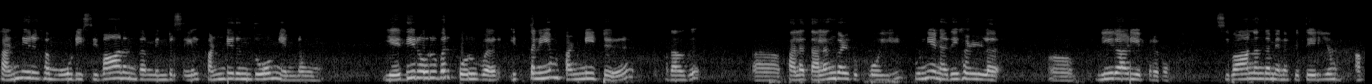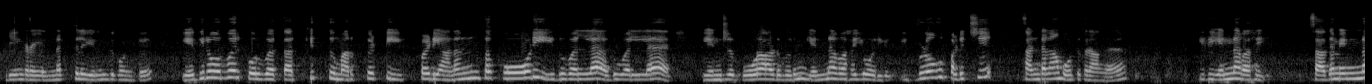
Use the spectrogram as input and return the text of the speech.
கண்ணிருக மூடி சிவானந்தம் என்று செயல் கண்டிருந்தோம் என்னவும் எதிரொருவர் ஒருவர் இத்தனையும் பண்ணிட்டு அதாவது பல தலங்களுக்கு போய் புண்ணிய நதிகளில் நீராடிய பிறகும் சிவானந்தம் எனக்கு தெரியும் அப்படிங்கிற எண்ணத்துல இருந்து கொண்டு எதிரொருவருக்கொருவர் தர்க்கித்து மற்கட்டி இப்படி அனந்த கோடி இதுவல்ல அதுவல்ல என்று போராடுவதும் என்ன வகையோ இவ்வளவு படிச்சு சண்டெல்லாம் போட்டுக்கிறாங்க. இது என்ன வகை? சதமென்ன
